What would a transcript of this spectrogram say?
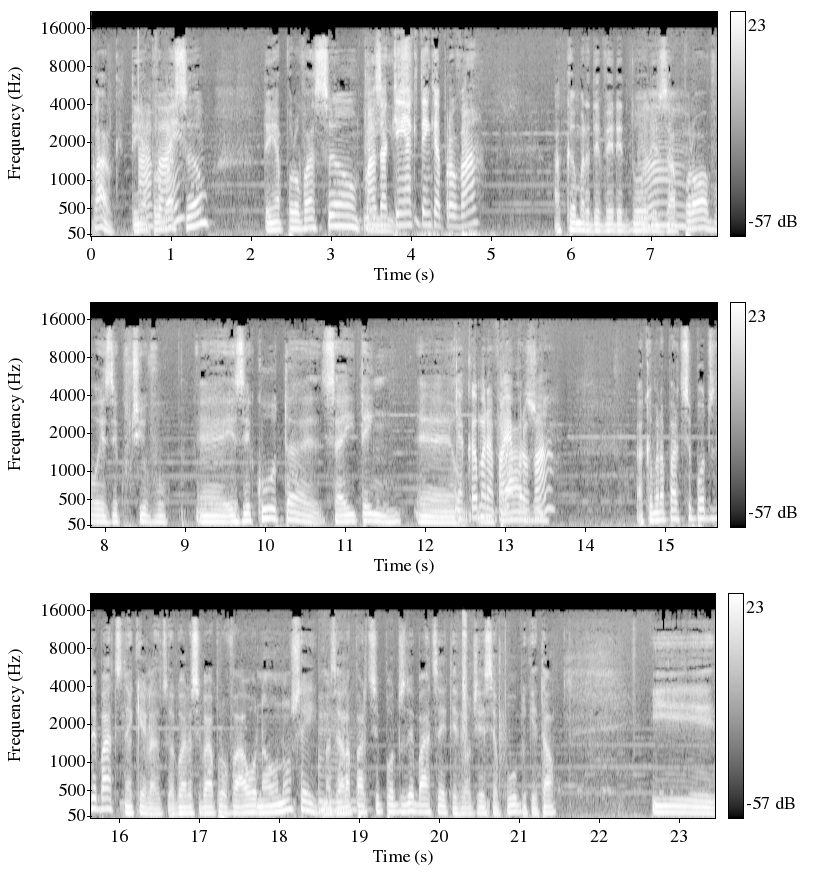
Claro que tem ah, aprovação, vai? tem aprovação. Mas tem... a quem é que tem que aprovar? A Câmara de Vereadores ah. aprova, o Executivo é, executa, isso aí tem. É, e a Câmara um vai aprovar? A Câmara participou dos debates, né? Que ela, agora se vai aprovar ou não, não sei. Uhum. Mas ela participou dos debates aí, teve audiência pública e tal. E.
